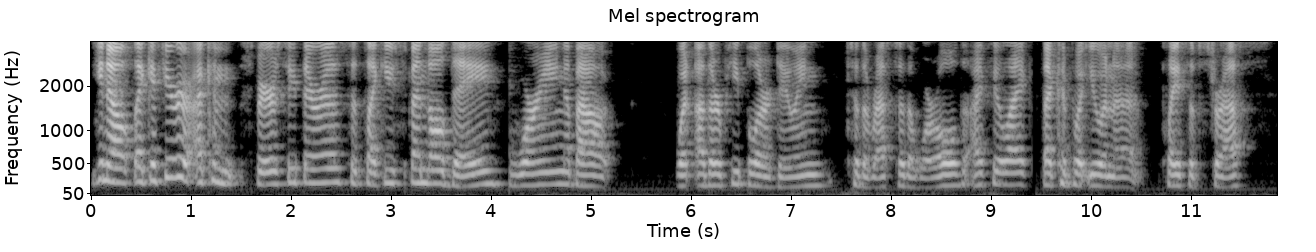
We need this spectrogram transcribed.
you know, like if you're a conspiracy theorist, it's like you spend all day worrying about what other people are doing to the rest of the world. I feel like that could put you in a place of stress.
